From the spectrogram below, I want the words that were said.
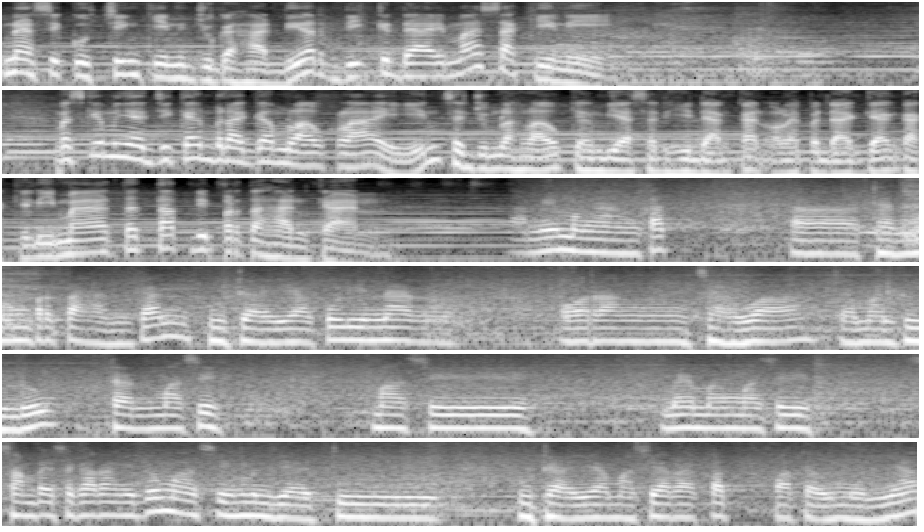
nasi kucing kini juga hadir di kedai masa kini. Meski menyajikan beragam lauk lain, sejumlah lauk yang biasa dihidangkan oleh pedagang kaki lima tetap dipertahankan. Kami mengangkat uh, dan mempertahankan budaya kuliner orang Jawa zaman dulu dan masih masih memang masih sampai sekarang itu masih menjadi budaya masyarakat pada umumnya.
